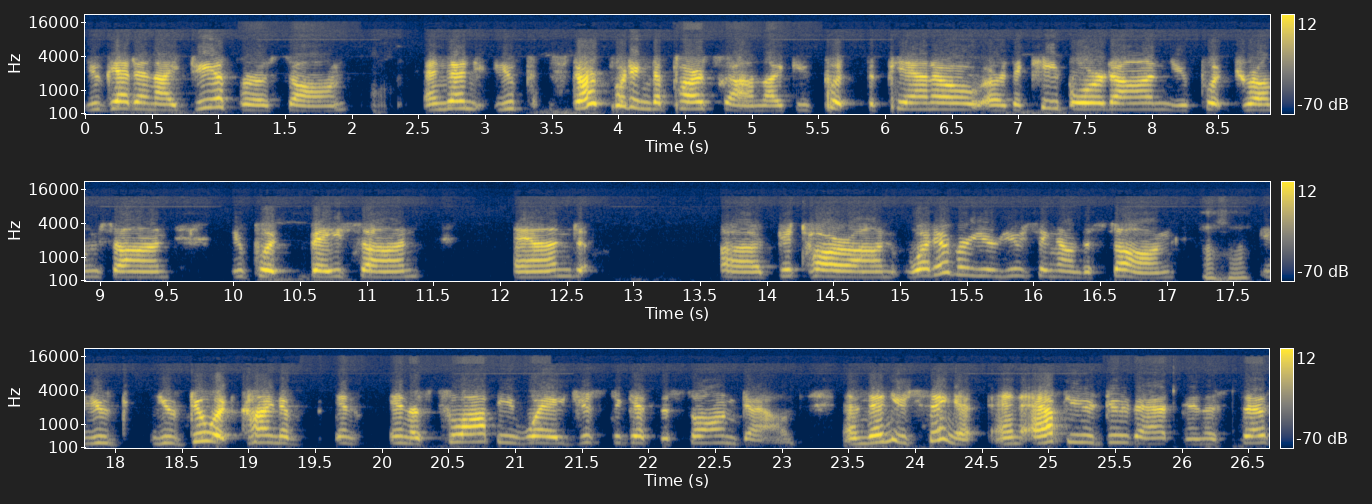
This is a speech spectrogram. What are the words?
You get an idea for a song, and then you start putting the parts on like you put the piano or the keyboard on you put drums on you put bass on and uh, guitar on whatever you're using on the song hmm you you do it kind of in in a sloppy way just to get the song down. And then you sing it. And after you do that and assess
